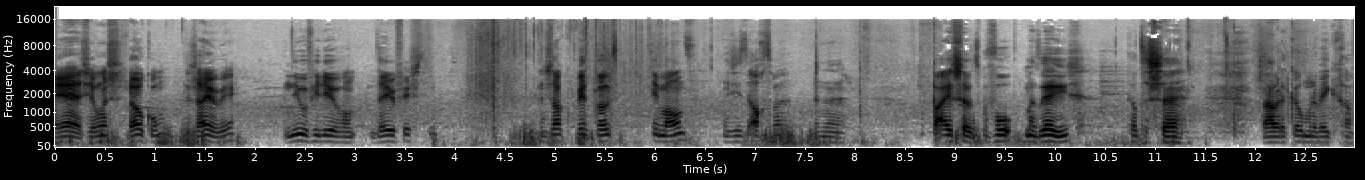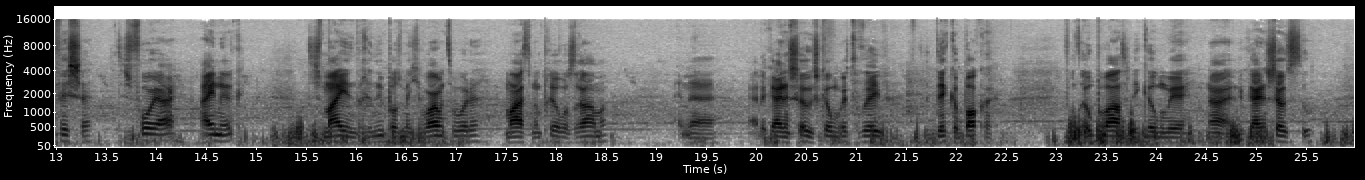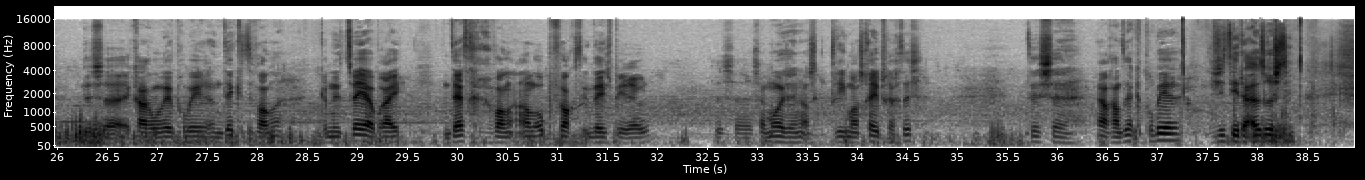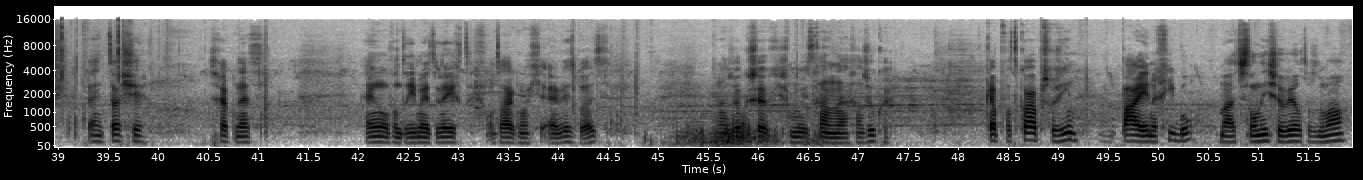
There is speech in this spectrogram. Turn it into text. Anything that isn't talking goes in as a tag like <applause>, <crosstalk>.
Yes jongens, welkom. Daar zijn we weer. Een nieuwe video van Fish Team. Een zak wit brood in mijn hand. Je ziet achter me. Een uh, vol met regies. Dat is uh, waar we de komende weken gaan vissen. Het is voorjaar, eindelijk. Het is mei en het begint nu pas een beetje warm te worden. Maart en april was drama. En uh, ja, de kleine soos komen weer tot. De dikke bakken van het open water die komen weer naar de kleine soos toe. Dus ik ga gewoon weer proberen een dikke te vangen. Ik heb nu twee jaar brei 30 gevangen aan de oppervlakte in deze periode. Dus uh, het zou mooi zijn als ik drie maal scheepsrecht is. Dus uh, nou, we gaan het lekker proberen. Je ziet hier de uitrusting. Klein tasje, schepnet, hengel van 3,90 meter, onthaakmatje en witbrood. En dan zulke stukjes moet je het gaan, uh, gaan zoeken. Ik heb wat karpers gezien, een paar in de giebel, maar het is nog niet zo wild als normaal.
